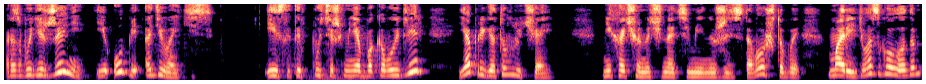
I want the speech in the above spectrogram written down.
Разбуди Дженни и обе одевайтесь. И если ты впустишь меня в боковую дверь, я приготовлю чай. Не хочу начинать семейную жизнь с того, чтобы морить вас голодом».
